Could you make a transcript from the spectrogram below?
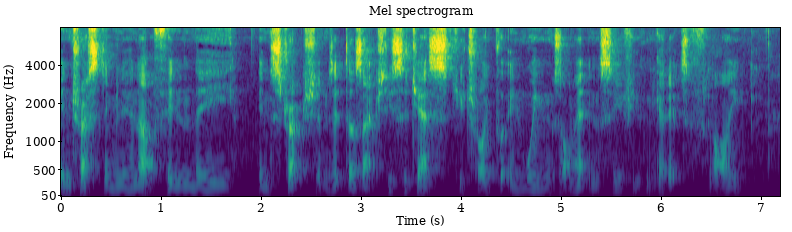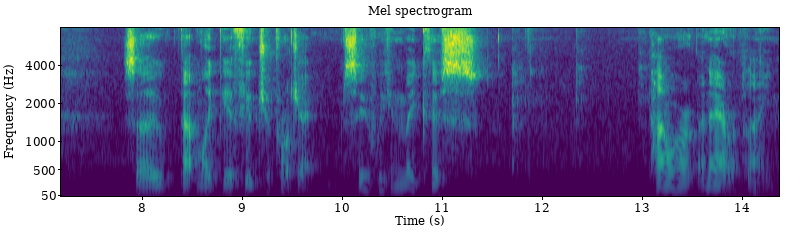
Interestingly enough, in the instructions it does actually suggest you try putting wings on it and see if you can get it to fly. So that might be a future project. See if we can make this power an aeroplane.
